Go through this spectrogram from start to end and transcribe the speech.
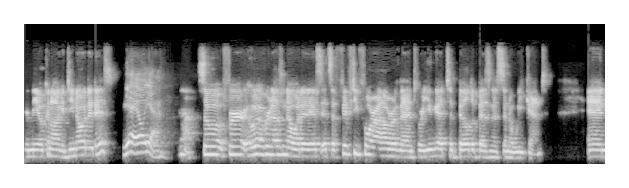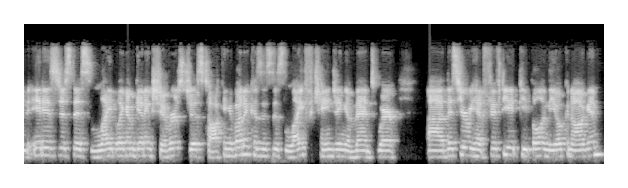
in the Okanagan. Do you know what it is? Yeah, oh yeah. Yeah. So for whoever doesn't know what it is, it's a 54-hour event where you get to build a business in a weekend. And it is just this light, like I'm getting shivers just talking about it because it's this life-changing event where uh, this year we had 58 people in the Okanagan,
